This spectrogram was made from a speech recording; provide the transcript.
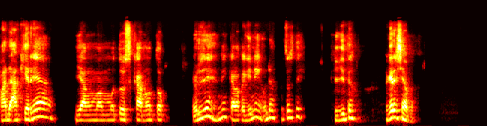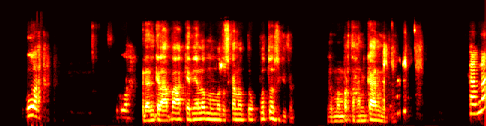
pada akhirnya yang memutuskan untuk yaudah deh ini kalau kayak gini udah putus deh kayak gitu. Akhirnya siapa? Gua. Gua. Dan kenapa akhirnya lo memutuskan untuk putus gitu untuk mempertahankan gitu. Karena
